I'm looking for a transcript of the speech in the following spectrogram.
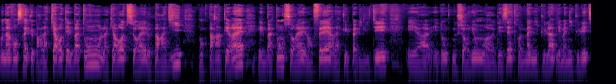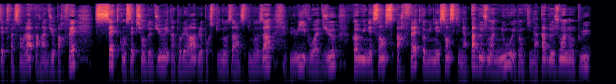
on avancerait que par la carotte et le bâton, la carotte serait le paradis, donc par intérêt, et le bâton serait l'enfer, la culpabilité, et, euh, donc nous serions euh, des êtres manipulables et manipulés de cette façon-là par un Dieu parfait. Cette conception de Dieu est intolérable pour Spinoza. Spinoza, lui, voit Dieu comme une essence parfaite, comme une essence qui n'a pas besoin de nous, et donc qui n'a pas besoin non plus,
